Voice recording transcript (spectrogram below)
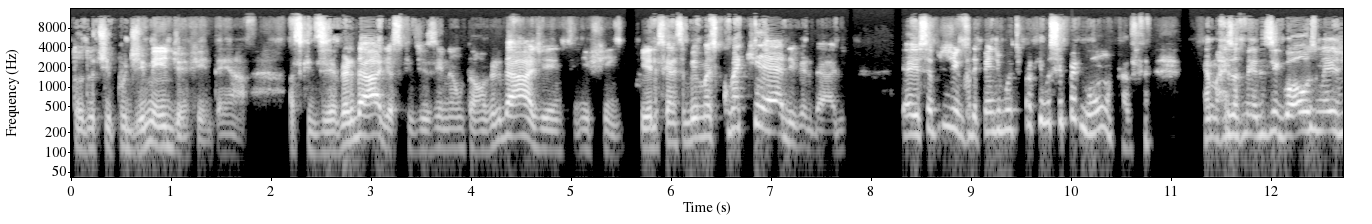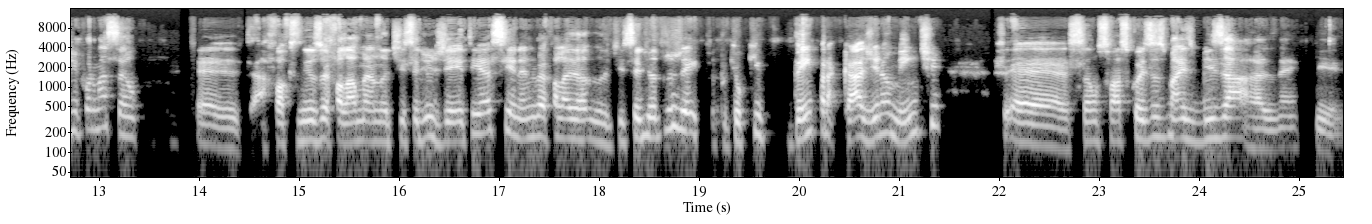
todo tipo de mídia, enfim, tem a, as que dizem a verdade, as que dizem não tão a verdade, enfim. E eles querem saber, mas como é que é de verdade? E aí eu sempre digo, depende muito para que você pergunta. É mais ou menos igual aos meios de informação. É, a Fox News vai falar uma notícia de um jeito e a CNN vai falar a notícia de outro jeito, porque o que vem para cá geralmente é, são só as coisas mais bizarras, né? Que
